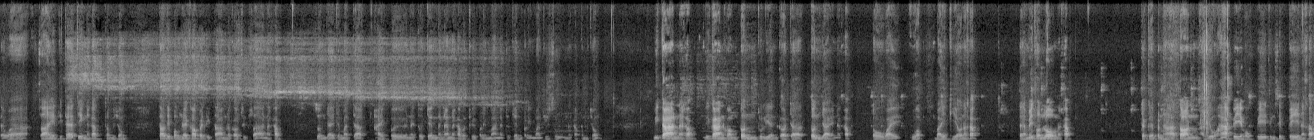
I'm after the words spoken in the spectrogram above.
แต่ว่าสาเหตุที่แท้จริงนะครับท่านผู้ชม เท่าที่ผมได้เข้าไปติดตามแล้วก็ศึกษานะครับ ส่วนใหญ่จะมาจากไฮเปอร์ไนโตรเจนทั้งนั้นนะครับ ก็คือปริมาณไนโตรเจน ปริมาณที่สูงนะครับท่านผู้ชม วิการนะครับ วิการของต้นทุเรียนก็จะต้นใหญ่นะครับ โตไวอวบใบเขียวนะครับ แต่ไม่ทนโรคนะครับ จะเกิดปัญหาตอนอายุ 5 ปี 6 ปีถึง 10 ปีนะครับ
